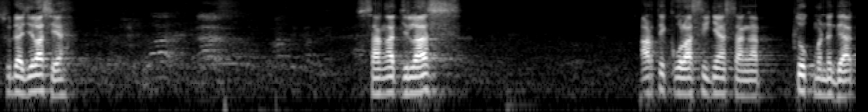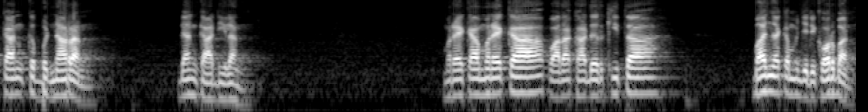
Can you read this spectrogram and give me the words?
Sudah jelas ya? Sangat jelas, artikulasinya sangat untuk menegakkan kebenaran dan keadilan. Mereka-mereka, para kader kita, banyak yang menjadi korban.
